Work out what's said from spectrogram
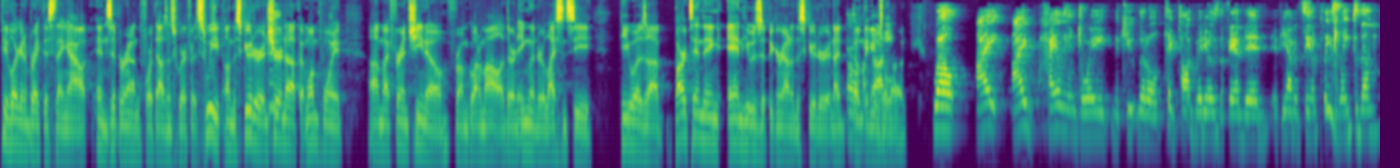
people are going to break this thing out and zip around the 4,000 square foot suite on the scooter. And sure enough, at one point, uh, my friend Chino from Guatemala, they're an Englander licensee. He was uh, bartending and he was zipping around on the scooter, and I oh don't think gosh. he was alone. Well, I I highly enjoy the cute little TikTok videos the fam did. If you haven't seen them, please link to them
